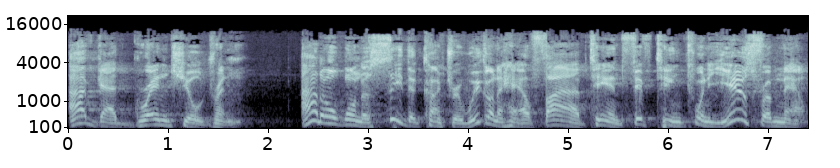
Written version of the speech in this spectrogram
I've got grandchildren I don't want to see the country we're going to have 5, 10, 15, 20 years from now.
